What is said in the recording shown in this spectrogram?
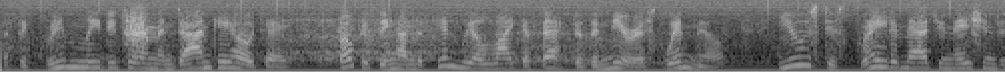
But the grimly determined Don Quixote, focusing on the pinwheel-like effect of the nearest windmill, used his great imagination to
